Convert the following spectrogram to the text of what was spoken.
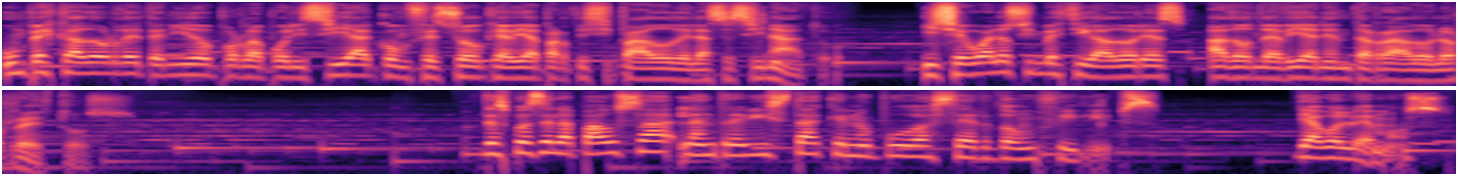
un pescador detenido por la policía confesó que había participado del asesinato y llevó a los investigadores a donde habían enterrado los restos. Después de la pausa, la entrevista que no pudo hacer Don Phillips. Ya volvemos.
